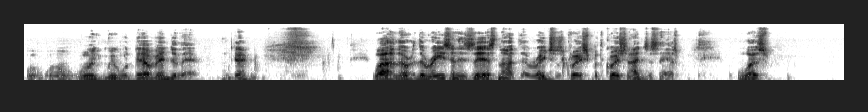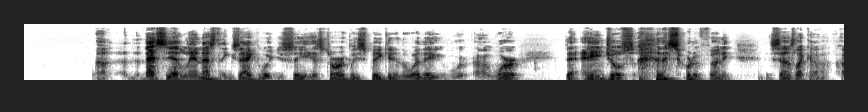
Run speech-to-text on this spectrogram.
we'll, we will delve into that. Okay. Well, the, the reason is this not the Rachel's question, but the question I just asked was uh, that's it, Lynn. That's exactly what you see. Historically speaking, in the way they were, uh, were the angels, that's sort of funny. It sounds like a, a,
